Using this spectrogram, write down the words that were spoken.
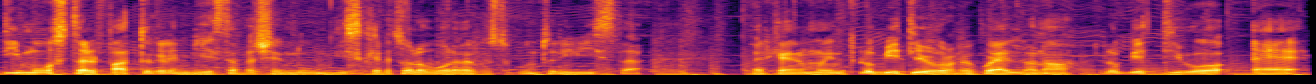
dimostra il fatto che l'NBA sta facendo un discreto lavoro da questo punto di vista. Perché momento, l'obiettivo è proprio quello, no? L'obiettivo è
